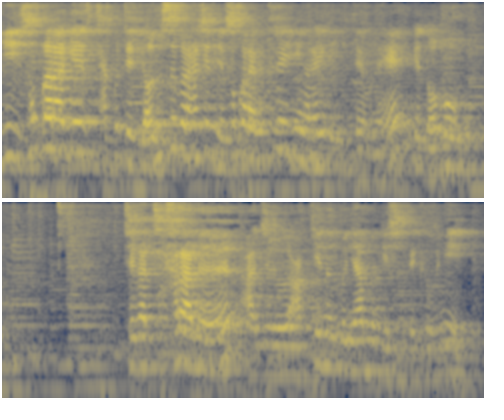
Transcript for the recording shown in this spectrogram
이 손가락에 자꾸 이제 연습을 하시는 이제 손가락에 트레이닝을 해야 되기 때문에 이게 너무 제가 잘 아는 아주 아끼는 분이 한 분 계신데 그분이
